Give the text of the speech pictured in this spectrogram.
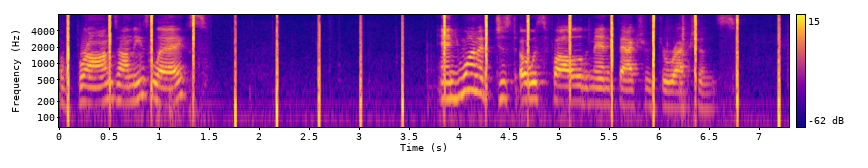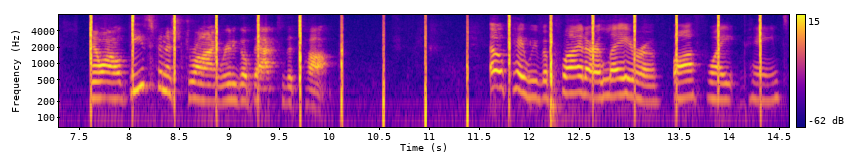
of bronze on these legs. And you want to just always follow the manufacturer's directions. Now while these finish drying, we're going to go back to the top. Okay, we've applied our layer of off-white paint.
